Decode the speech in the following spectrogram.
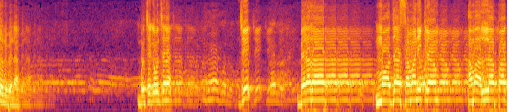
চলবে না। বলছে কে বলছে না? জি। বেরাদার, মজা সামানিকরাম। আমার আল্লাহ পাক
